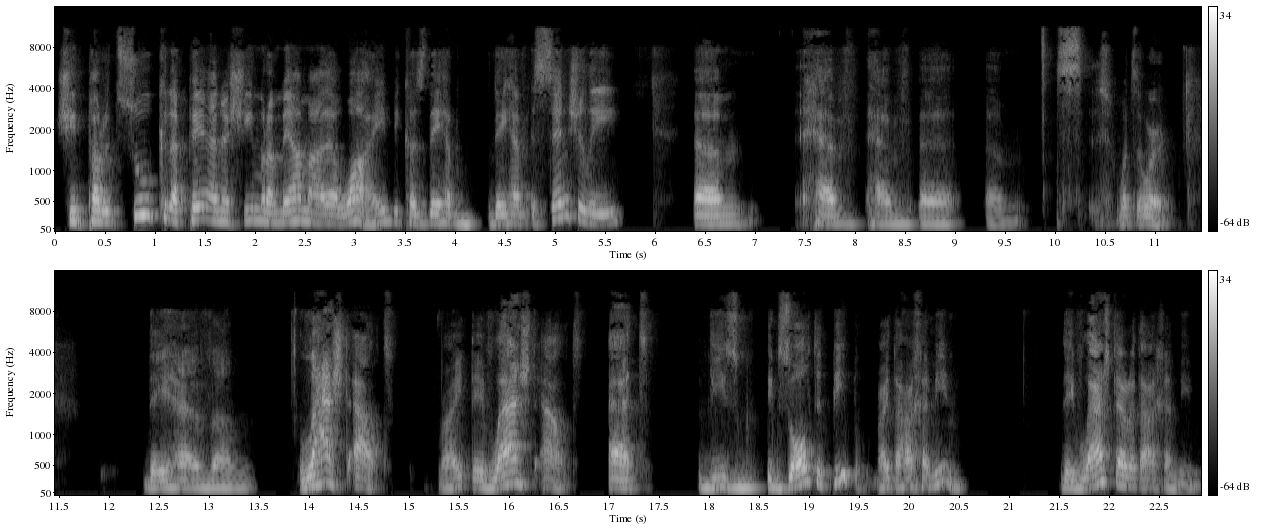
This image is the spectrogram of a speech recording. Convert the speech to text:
She anashim rameyama. Why? Because they have they have essentially um, have have uh, um, what's the word? They have um, lashed out right? They've lashed out at these exalted people, right? The Hachamim. They've lashed out at the Hachamim.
